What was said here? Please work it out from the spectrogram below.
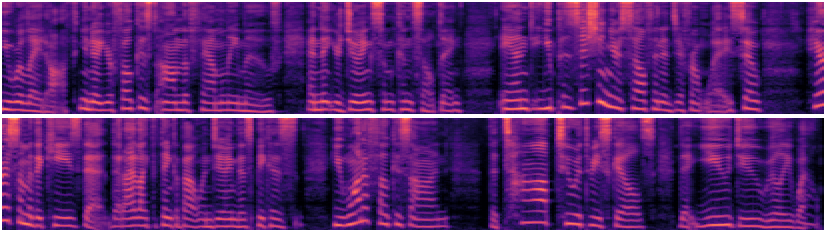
you were laid off. You know, you're focused on the family move and that you're doing some consulting and you position yourself in a different way. So here are some of the keys that, that I like to think about when doing this because you want to focus on the top two or three skills that you do really well.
